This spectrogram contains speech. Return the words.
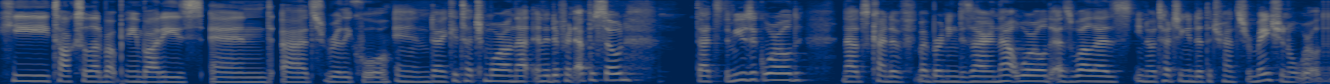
He talks a lot about pain bodies, and uh, it's really cool. And I could touch more on that in a different episode that's the music world. Now it's kind of my burning desire in that world, as well as, you know, touching into the transformational world.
